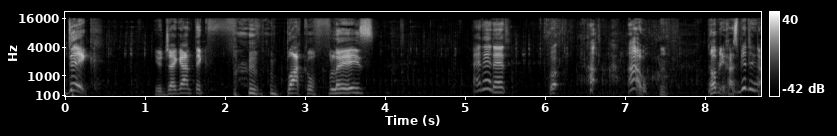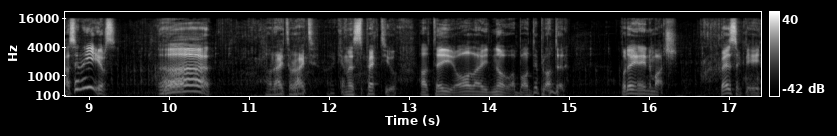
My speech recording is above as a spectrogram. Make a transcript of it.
dick! You gigantic buck of fleas! I did it! Oh! Nobody has beaten us in years! Ah! Alright, alright. I can respect you. I'll tell you all I know about the blunder. But it ain't much. Basically,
